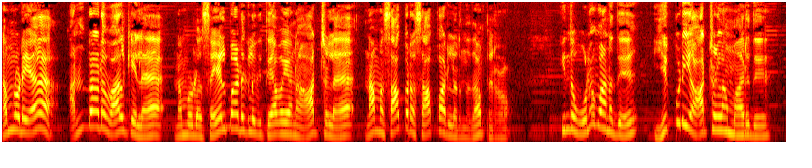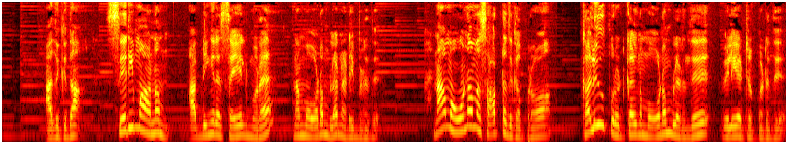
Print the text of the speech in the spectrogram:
நம்மளுடைய அன்றாட வாழ்க்கையில நம்மளோட செயல்பாடுகளுக்கு தேவையான ஆற்றலை நாம சாப்பிட்ற சாப்பாடுல இருந்து தான் பெறுறோம். இந்த உணவானது எப்படி ஆற்றலாக மாறுது? அதுக்கு தான் செரிமானம் அப்படிங்கிற செயல்முறை நம்ம உடம்புல நடைபெறுது. நாம் உணவை சாப்பிட்டதுக்கப்புறம் கழிவுப் பொருட்கள் நம்ம உடம்புலேருந்து வெளியேற்றப்படுது.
